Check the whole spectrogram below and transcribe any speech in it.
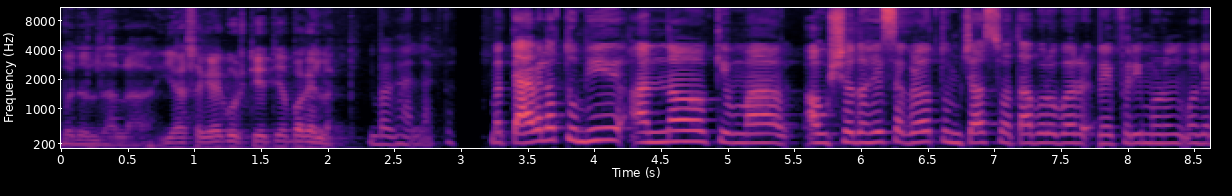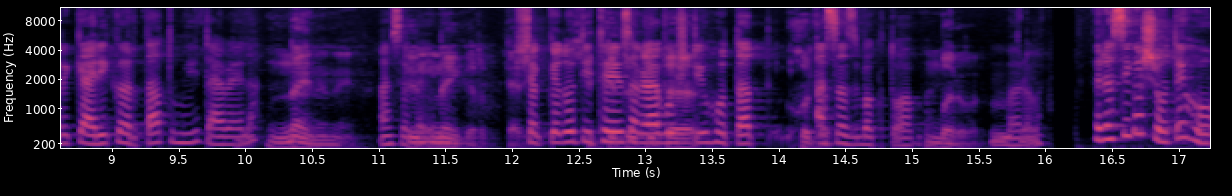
बदल झाला या सगळ्या गोष्टी आहेत त्या बघायला लागतात. बघायला लागतं मग त्यावेळेला तुम्ही अन्न किंवा औषधं हे सगळं तुमच्या स्वतःबरोबर रेफरी म्हणून वगैरे कॅरी करता तुम्ही त्यावेळेला? नाही नाही नाही. असं काही नाही. करत शक्यतो तिथे सगळ्या गोष्टी होतात होतात. असंच बघतो आपण. बरोबर. बरोबर. रसिका श्रोते हो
